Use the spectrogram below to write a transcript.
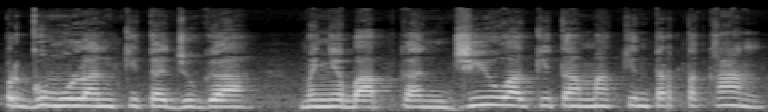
pergumulan kita juga menyebabkan jiwa kita makin tertekan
